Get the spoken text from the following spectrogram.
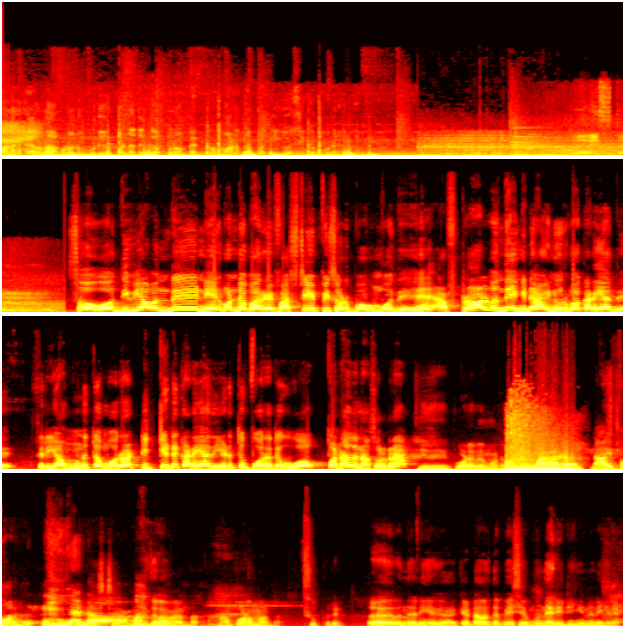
பணக்காரனாகணும்னு முடிவு பண்ணதுக்கு அப்புறம் வெக்கமானதை பத்தி யோசிக்க கூடாது. ஸோ திவ்யா வந்து நேர்கொண்ட பார்வை ஃபர்ஸ்ட் எபிசோடு போகும்போது ஆஃப்டர் ஆல் வந்து என்கிட்ட ஐநூறுரூபா கிடையாது. சரியா? முந்நூற்றம்பது ரூபா டிக்கெட்டு கிடையாது. எடுத்து போகிறது ஓப்பனாக அதை நான் சொல்கிறேன் இது போடவே மாட்டேன். பரவாயில்ல. நான் இப்போ ஏன்டா? இதெல்லாம் வேண்டாம். நான் போட மாட்டேன். சூப்பர் அதாவது வந்து நீங்கள் கெட்ட வார்த்தை பேசியே முன்னேறிட்டீங்கன்னு நினைக்கிறேன்.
